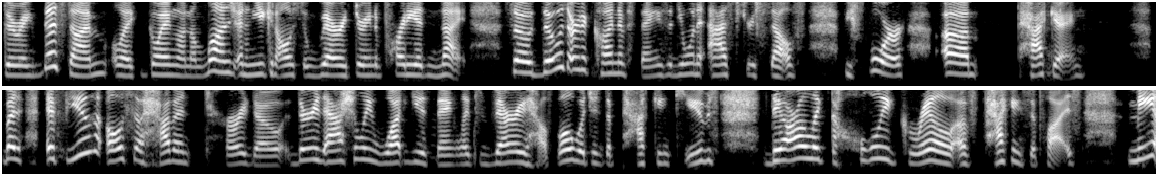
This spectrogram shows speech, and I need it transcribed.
during this time, like going on a lunch, and you can also wear it during the party at night. So those are the kind of things that you want to ask yourself before um, packing. But if you also haven't heard though, there is actually what you think like it's very helpful, which is the packing cubes. They are like the holy grail of packing supplies. Me,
